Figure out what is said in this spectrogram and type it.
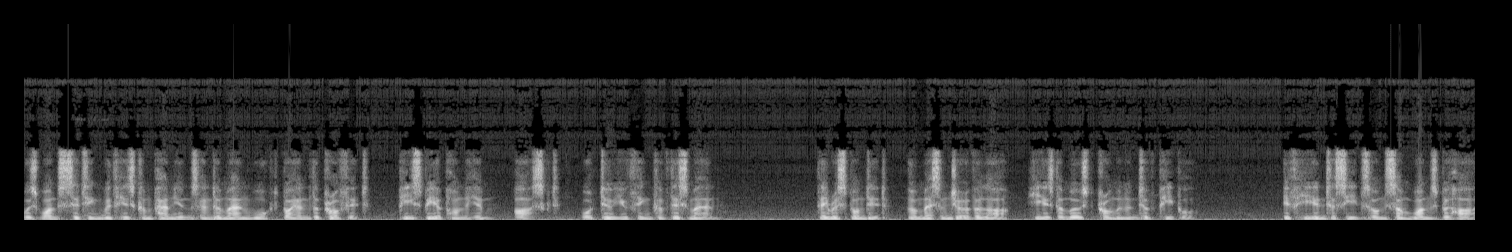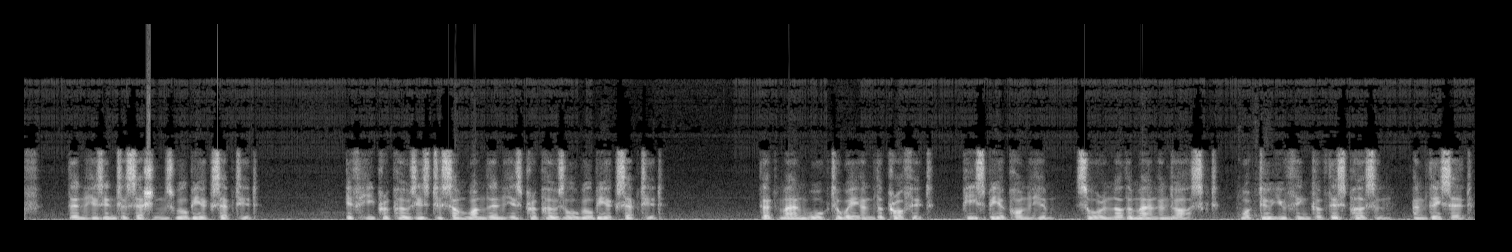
was once sitting with his companions and a man walked by and the Prophet, peace be upon him, asked, What do you think of this man? They responded, O Messenger of Allah, he is the most prominent of people. If he intercedes on someone's behalf, then his intercessions will be accepted. If he proposes to someone then his proposal will be accepted. That man walked away and the Prophet, peace be upon him, saw another man and asked, what do you think of this person? And they said,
